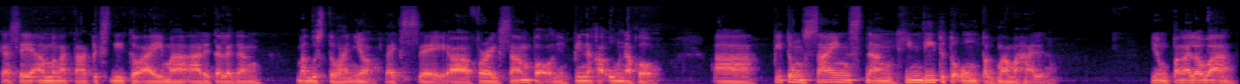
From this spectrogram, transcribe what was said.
kasi ang mga topics dito ay maaari talagang magustuhan nyo. Like say, uh, for example, yung pinakauna ko, uh, pitong signs ng hindi totoong pagmamahal. Yung pangalawa,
